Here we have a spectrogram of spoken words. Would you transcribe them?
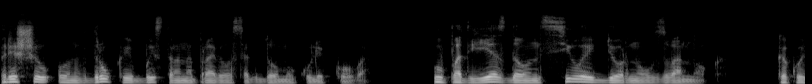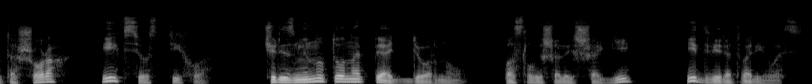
Решил он вдруг и быстро направился к дому Куликова. У подъезда он силой дернул звонок. Какой-то шорох, и все стихло. Через минуту он опять дернул. Послышались шаги, и дверь отворилась.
